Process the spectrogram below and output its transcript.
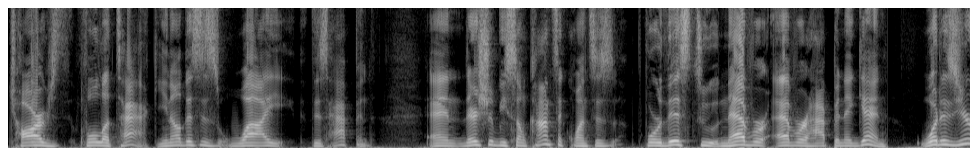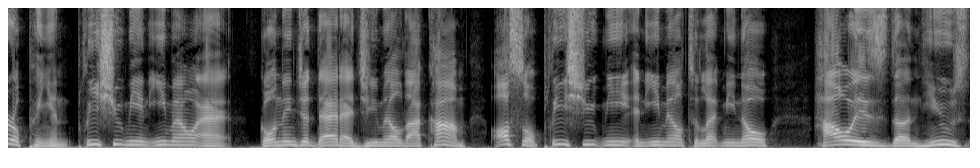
charged full attack. You know, this is why this happened. And there should be some consequences for this to never ever happen again. What is your opinion? Please shoot me an email at goninjadad at gmail.com. Also, please shoot me an email to let me know how is the news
